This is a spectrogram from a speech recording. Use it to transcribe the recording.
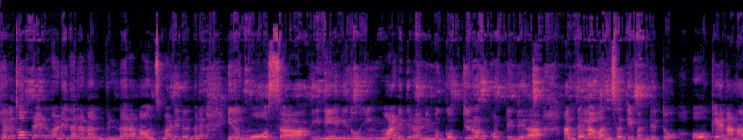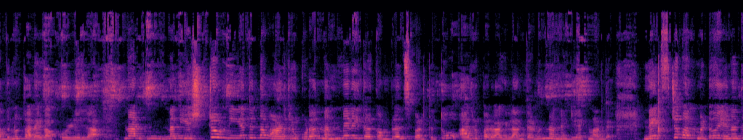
ಕೆಲವೊಬ್ರು ಏನು ಮಾಡಿದ್ದಾರೆ ನಾನು ವಿನ್ನರ್ ಅನೌನ್ಸ್ ಮಾಡಿದಂದರೆ ಇದು ಮೋಸ, ಇದೇನಿದು? ಹಿಂಗೆ ಮಾಡಿದ್ದೀರಾ ನಿಮಗೆ ಗೊತ್ತಿರೋರು ಕೊಟ್ಟಿದ್ದೀರಾ? ಅಂತೆಲ್ಲ ಒಂದ್ಸತಿ ಬಂದಿತ್ತು. ಓಕೆ, ನಾನು ಅದನ್ನು ತಲೆಗೆ ಹಾಕ್ಕೊಳ್ಳಿಲ್ಲ ನಾನು ನಾನು ಎಷ್ಟು ನಿಯತಿಂದ ಮಾಡಿದ್ರು ಕೂಡ ನನ್ನ ಮೇಲೆ ಈ ಥರ ಕಂಪ್ಲೇಂಟ್ಸ್ ಬರ್ತಿತ್ತು. ಆದರೂ ಪರವಾಗಿಲ್ಲ ಅಂತ ಹೇಳ್ಬಿಟ್ಟು ನಾನು ನೆಗ್ಲೆಕ್ಟ್ ಮಾಡಿದೆ. ನೆಕ್ಸ್ಟ್ ಬಂದುಬಿಟ್ಟು ಏನಂತ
